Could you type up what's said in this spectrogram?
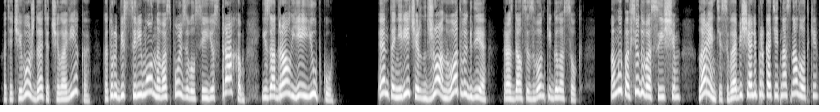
«Хотя чего ждать от человека, который бесцеремонно воспользовался ее страхом и задрал ей юбку?» «Энтони, Ричард, Джон, вот вы где!» — раздался звонкий голосок. А мы повсюду вас ищем. Лорентис, вы обещали прокатить нас на лодке».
